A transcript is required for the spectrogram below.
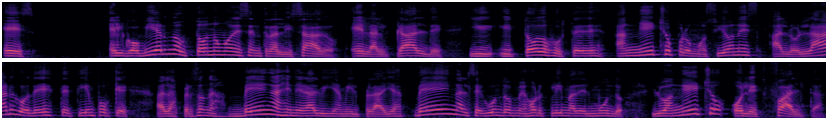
es el gobierno autónomo descentralizado, el alcalde y, todos ustedes han hecho promociones a lo largo de este tiempo que a las personas ven a General Villamil Playas, ven al segundo mejor clima del mundo. ¿Lo han hecho o les falta?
